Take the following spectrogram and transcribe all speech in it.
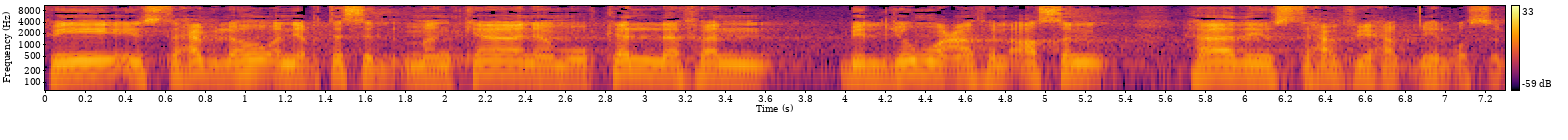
في يستحب له أن يغتسل من كان مكلفا بالجمعة في الأصل هذا يستحب في حقه الغسل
